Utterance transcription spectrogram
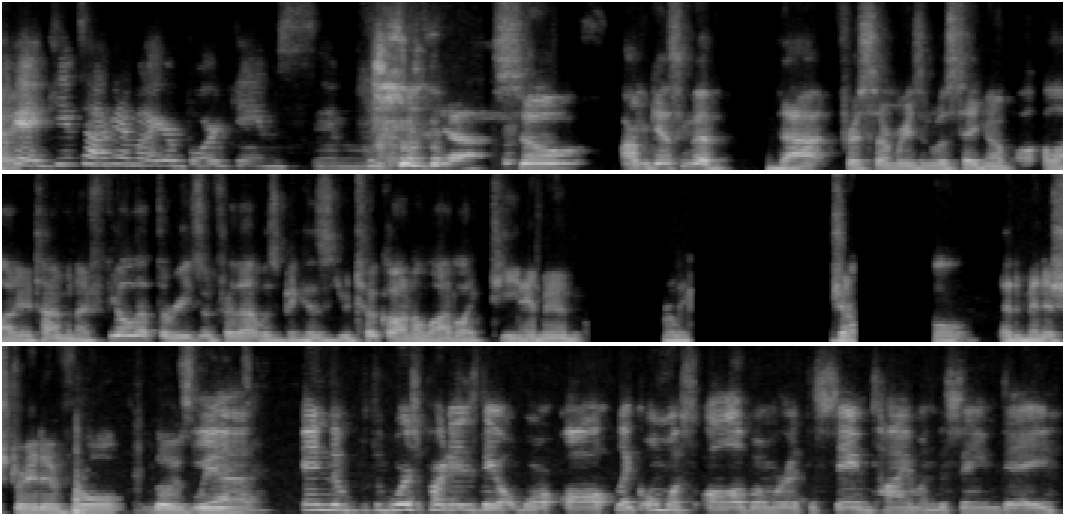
okay, keep talking about your board game sim. Yeah. So I'm guessing that that for some reason was taking up a- a lot of your time, and I feel that the reason for that was because you took on a lot of like team admin or like general administrative role in those leagues. yeah, and the the worst part is they were all like almost all of them were at the same time on the same day,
